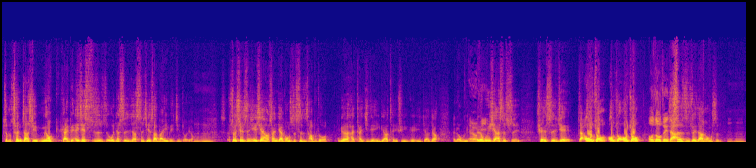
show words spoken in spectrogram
这个成长性没有改变，而且市值我讲市值在四千三百亿美金左右，嗯哼，所以全世界现在有三家公司市值差不多，一个台台积电，一个叫腾讯，一个一家叫 LV，LV 现在是世。全世界在欧洲，欧洲，欧洲，欧洲最大市值最大公司。嗯哼，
